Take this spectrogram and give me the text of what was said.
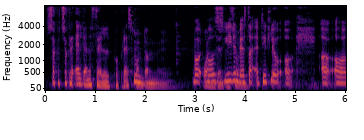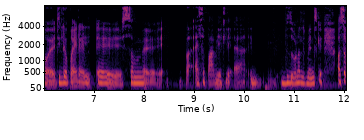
så, kan- så kan det alt andet falde på plads rundt om... Øh, Hvor, rundt vores den lead investor er Ditlev og, og, og Ditlev Bredal, øh, som øh, altså bare virkelig er en vidunderligt menneske. Og så,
